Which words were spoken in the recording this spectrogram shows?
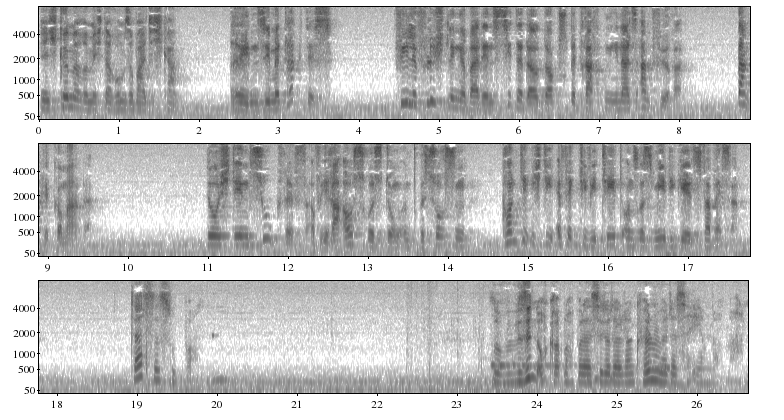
Ich kümmere mich darum, sobald ich kann. Reden Sie mit Taktis. Viele Flüchtlinge bei den Citadel Docks betrachten ihn als Anführer. Danke, Commander. Durch den Zugriff auf Ihre Ausrüstung und Ressourcen konnte ich die Effektivität unseres Medigils verbessern. Das ist super. So, wir sind auch gerade noch bei der Citadel, dann können wir das ja eben noch machen.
